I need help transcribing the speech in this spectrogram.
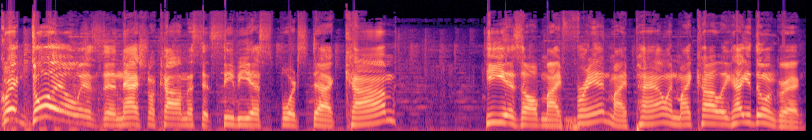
Greg Doyel is the national columnist at CBSSports.com. He is all my friend, my pal, and my colleague. How you doing, Greg?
